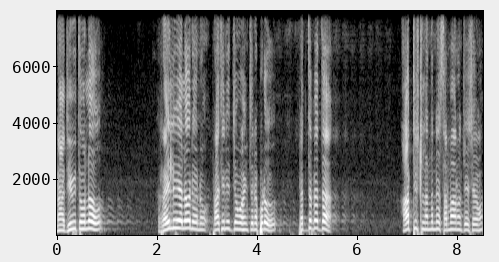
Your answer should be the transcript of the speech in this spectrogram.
నా జీవితంలో రైల్వేలో నేను ప్రాతినిధ్యం వహించినప్పుడు పెద్ద పెద్ద ఆర్టిస్టులందరినీ సన్మానం చేశాము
